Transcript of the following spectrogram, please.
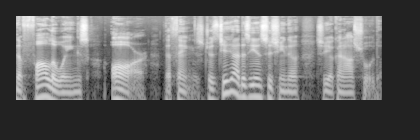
The followings are。 The things 就是接下来的这件事情呢，是要跟他说的。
